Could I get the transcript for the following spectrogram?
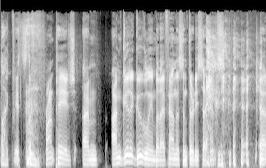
Like it's the front page. I'm I'm good at googling, but I found this in 30 seconds. Uh,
